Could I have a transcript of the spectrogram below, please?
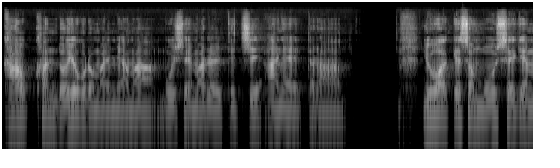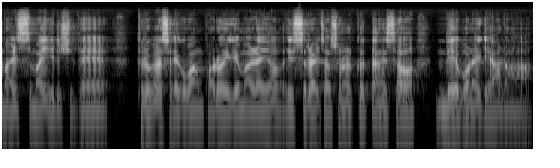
가혹한 노역으로 말미암아 모세의 말을 듣지 아니하였더라. 여호와께서 모세에게 말씀하여 이르시되 들어가서 왕 바로에게 말하여 이스라엘 자손을 그 땅에서 내보내게 하라.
